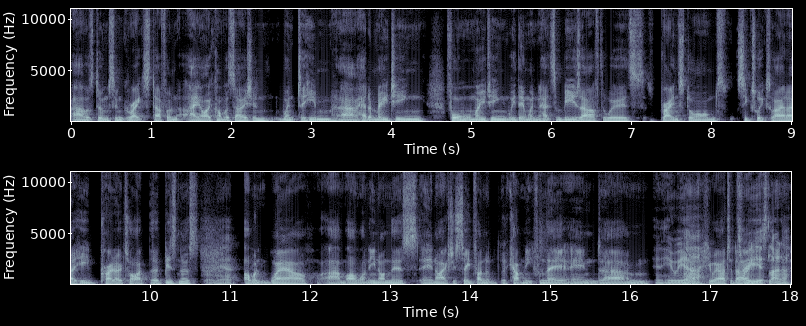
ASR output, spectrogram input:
uh, was doing some great stuff on AI conversation. Went to him, uh, had a meeting, formal meeting. We then went and had some beers afterwards, brainstormed. Six weeks later, he prototyped the business. Oh, yeah. I went, wow, um, I want in on this. And I actually seed funded the company from there. And, um, and here we are. Here we are today. Three years later.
